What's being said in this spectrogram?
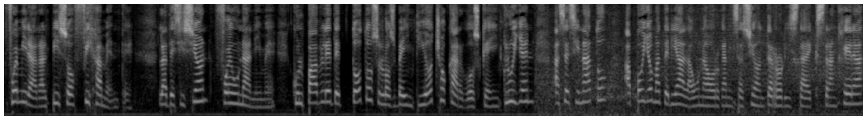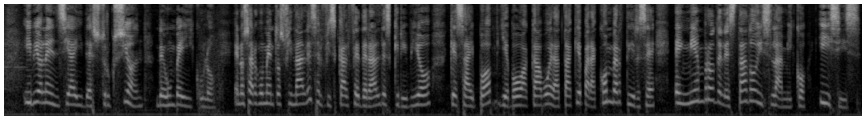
fue mirar al piso fijamente. La decisión fue unánime, culpable de todos los 28 cargos que incluyen asesinato, apoyo material a una organización terrorista extranjera y violencia y destrucción de un vehículo. En los argumentos finales, el fiscal federal describió que Saipov llevó a cabo el ataque para convertirse en miembro del Estado Islámico, ISIS.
